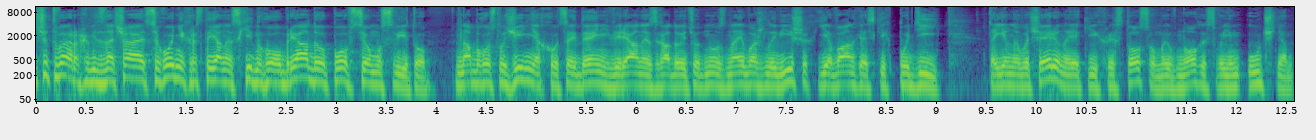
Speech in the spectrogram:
четвер відзначають сьогодні християни східного обряду по всьому світу. На богослужіннях у цей день віряни згадують одну з найважливіших євангельських подій таємну вечерю, на якій Христос умив ноги своїм учням,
